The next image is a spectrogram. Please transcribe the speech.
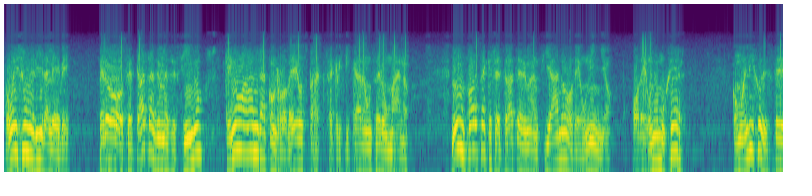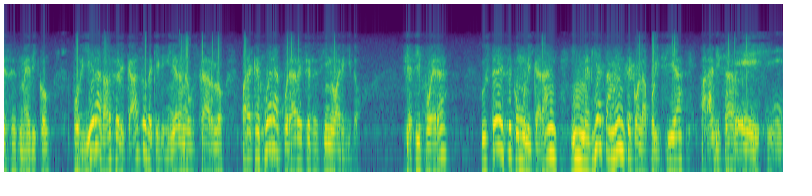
o es una herida leve, pero se trata de un asesino que no anda con rodeos para sacrificar a un ser humano. No importa que se trate de un anciano o de un niño, o de una mujer. Como el hijo de ustedes es médico, pudiera darse el caso de que vinieran a buscarlo para que fuera a curar a ese asesino herido. Si así fuera, ustedes se comunicarán inmediatamente con la policía para avisar. Eh, sí,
